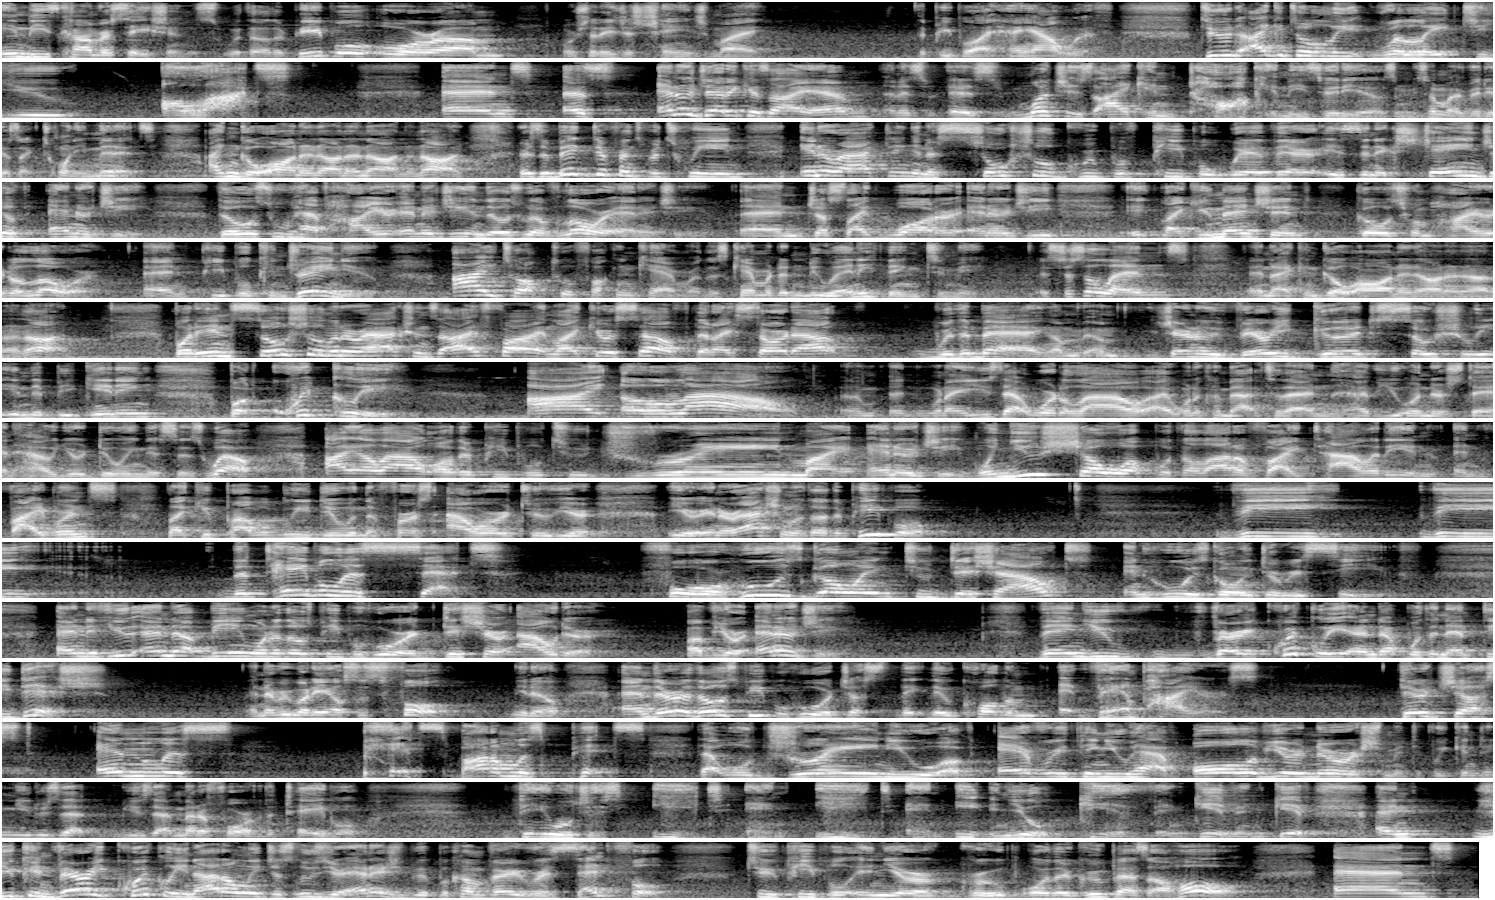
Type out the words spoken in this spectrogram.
in these conversations with other people, or, um, or should I just change my the people I hang out with? Dude, I can totally relate to you a lot. And as energetic as I am, and as, as much as I can talk in these videos, I mean, some of my videos like 20 minutes, I can go on and on and on and on. There's a big difference between interacting in a social group of people where there is an exchange of energy, those who have higher energy and those who have lower energy. And just like water, energy, it, like you mentioned, goes from higher to lower, and people can drain you. I talk to a fucking camera. This camera doesn't do anything to me. It's just a lens, and I can go on and on and on and on. But in social interactions, I find, like yourself, that I start out with a bang. I'm, I'm generally very good socially in the beginning, but quickly I allow, um, and when I use that word allow, I want to come back to that and have you understand how you're doing this as well. I allow other people to drain my energy. When you show up with a lot of vitality and, and vibrance, like you probably do in the first hour or two of your, your interaction with other people, the, the, the table is set for who's going to dish out and who is going to receive. And if you end up being one of those people who are a disher outer of your energy, then you very quickly end up with an empty dish and everybody else is full, you know? And there are those people who are just, they, they would call them eh, vampires. They're just endless pits, bottomless pits that will drain you of everything you have, all of your nourishment, if we continue to use that, use that metaphor of the table they will just eat and eat and eat, and you'll give and give and give. And you can very quickly not only just lose your energy, but become very resentful to people in your group or the group as a whole. And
